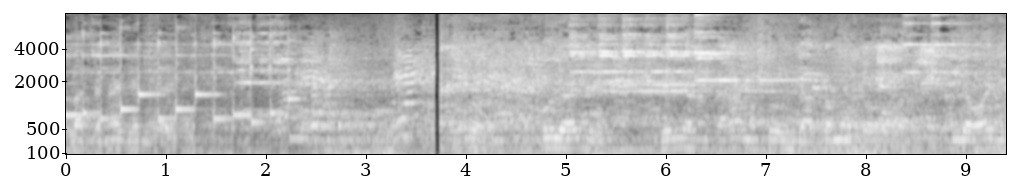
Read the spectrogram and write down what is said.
ಎಲ್ಲ ಚೆನ್ನಾಗಿ ಅದ್ಭುತವಾಗಿ ದೇವಿ ಅಲಂಕಾರ ಮತ್ತು ಜಾತ್ರಾ ಮಹೋತ್ಸವ ಅಂಗವಾಗಿ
